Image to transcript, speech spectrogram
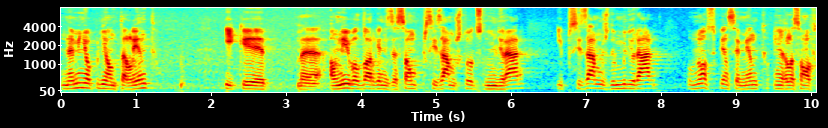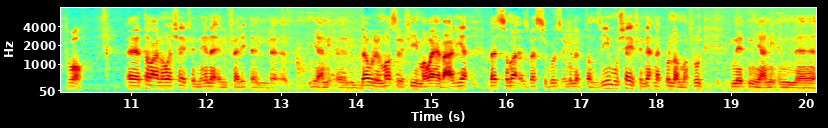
na minha opinião, talento e que, eh, ao nível da organização, precisamos todos de melhorar e precisamos de melhorar o nosso pensamento em relação ao futebol. آه، طبعا هو شايف ان هنا الفريق ال- يعني الدوري المصري فيه مواهب عاليه بس ناقص بس جزء من التنظيم وشايف ان احنا كنا المفروض ن- يعني ان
